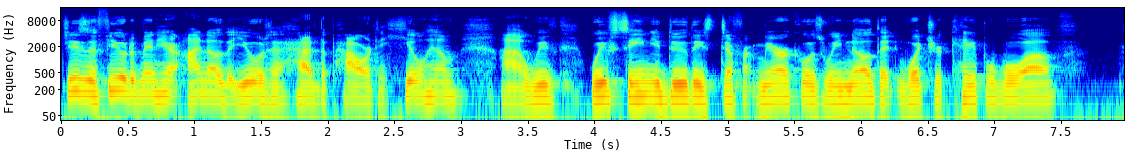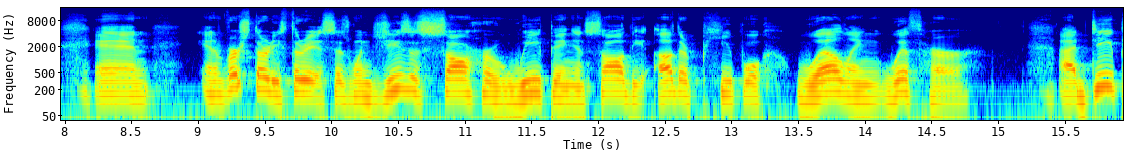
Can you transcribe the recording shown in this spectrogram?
Jesus, if you would have been here, I know that you would have had the power to heal him. Uh, we've, we've seen you do these different miracles. We know that what you're capable of. And in verse 33, it says, When Jesus saw her weeping and saw the other people wailing with her, a deep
